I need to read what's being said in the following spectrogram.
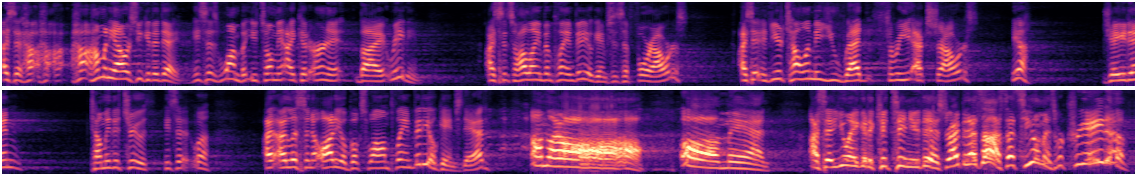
I said, How, many hours do you get a day? He says, One, but you told me I could earn it by reading. I said, So how long have you been playing video games? He said, Four hours. I said, And you're telling me you read three extra hours? Yeah. Jaden, tell me the truth. He said, Well, I, I listen to audiobooks while I'm playing video games, Dad. I'm like, Oh, oh man. I said, You ain't gonna continue this, right? But that's us, that's humans, we're creative.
